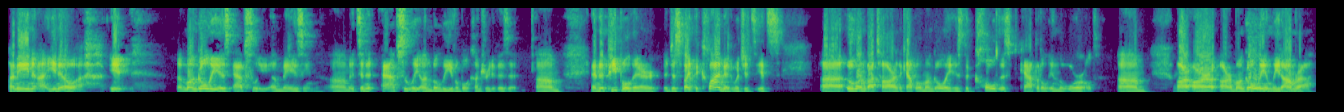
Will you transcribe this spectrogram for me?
I mean, uh, you know, it. Uh, Mongolia is absolutely amazing. Um, it's an absolutely unbelievable country to visit, um, and the people there, despite the climate, which it's it's uh, Ulaanbaatar, the capital of Mongolia, is the coldest capital in the world. Um, our, our, our Mongolian lead Amra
